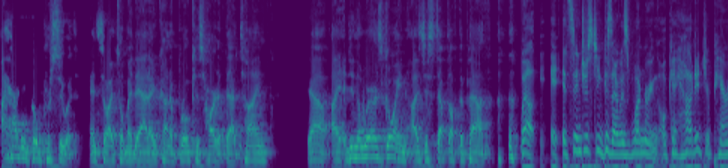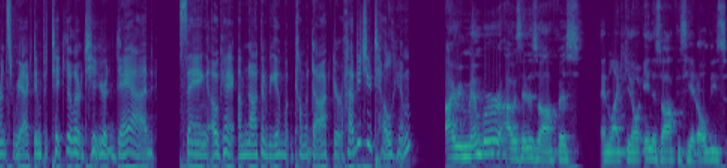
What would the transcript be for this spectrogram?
I had to go pursue it. And so I told my dad, I kind of broke his heart at that time. Yeah, I didn't know where I was going. I just stepped off the path. well, it's interesting because I was wondering, okay, how did your parents react in particular to your dad saying, okay, I'm not going to become a doctor? How did you tell him? I remember I was in his office and like, you know, in his office, he had all these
